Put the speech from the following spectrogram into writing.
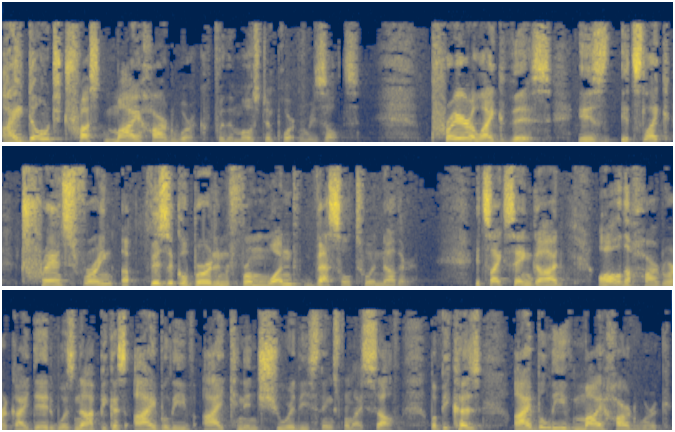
I don't trust my hard work for the most important results prayer like this is it's like transferring a physical burden from one vessel to another. It's like saying, God, all the hard work I did was not because I believe I can ensure these things for myself, but because I believe my hard work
